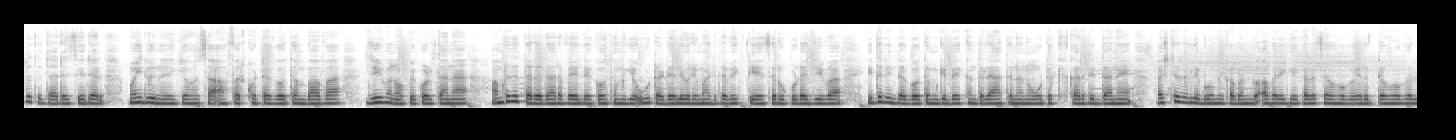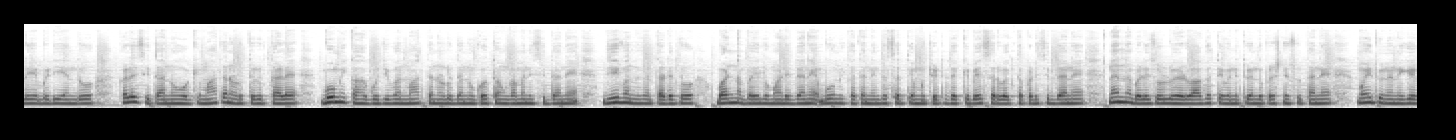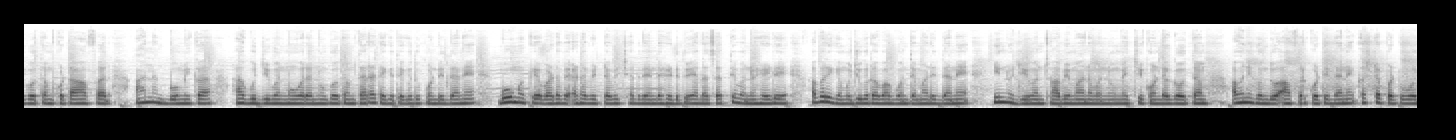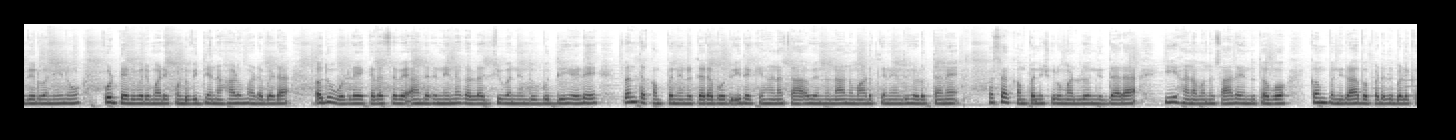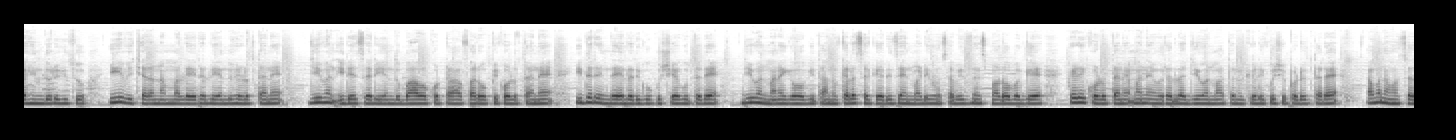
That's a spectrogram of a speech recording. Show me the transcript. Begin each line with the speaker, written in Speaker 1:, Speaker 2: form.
Speaker 1: ನೋಡುತ್ತಿದ್ದಾರೆ ಸೀರಿಯಲ್ ಮೈದುನನಿಗೆ ಹೊಸ ಆಫರ್ ಕೊಟ್ಟ ಗೌತಮ್ ಬಾವ ಜೀವನ್ ಒಪ್ಪಿಕೊಳ್ತಾನ. ಅಮೃತತರ ಧಾರಾವಾಹಿಯಲ್ಲಿ ಗೌತಮ್ಗೆ ಊಟ ಡೆಲಿವರಿ ಮಾಡಿದ ವ್ಯಕ್ತಿಯ ಹೆಸರು ಕೂಡ ಜೀವ. ಇದರಿಂದ ಗೌತಮ್ಗೆ ಬೇಕಂತಲೇ ಆತನನ್ನು ಊಟಕ್ಕೆ ಕರೆದಿದ್ದಾನೆ. ಅಷ್ಟರಲ್ಲಿ ಭೂಮಿಕಾ ಬಂದು ಅವರಿಗೆ ಕೆಲಸ ಇರುತ್ತೆ, ಹೋಗಲೇ ಬಿಡಿ ಎಂದು ಕಳಿಸಿ ತಾನು ಹೋಗಿ ಮಾತನಾಡುತ್ತಿರುತ್ತಾಳೆ. ಭೂಮಿಕಾ ಹಾಗೂ ಜೀವನ್ ಮಾತನಾಡುವುದನ್ನು ಗೌತಮ್ ಗಮನಿಸಿದ್ದಾನೆ. ಜೀವನ್ ತಡೆದು ಬಣ್ಣ ಬಯಲು ಮಾಡಿದ್ದಾನೆ. ಭೂಮಿಕಾ ತನ್ನಿಂದ ಸತ್ಯ ಮುಚ್ಚಿಟ್ಟಿದ್ದಕ್ಕೆ ಬೇಸರ ವ್ಯಕ್ತಪಡಿಸಿದ್ದಾನೆ. ನನ್ನ ಬಳಿ ಸುಳ್ಳು ಹೇಳುವ ಅಗತ್ಯವೇನಿತ್ತು ಎಂದು ಪ್ರಶ್ನಿಸುತ್ತಾನೆ. ಮೈದುನನಿಗೆ ಗೌತಮ್ ಕೊಟ್ಟ ಆಫರ್ ಆನಂದ್ ಭೂಮಿಕಾ ಹಾಗೂ ಜೀವನ್ ಮೂವರನ್ನು ಗೌತಮ್ ತರಾಟೆಗೆ ತೆಗೆದುಕೊಂಡಿದ್ದಾನೆ. ಭೂಮಕ್ಕೆ ಒಡವೆ ಅಡವಿಟ್ಟ ವಿಚಾರದಿಂದ ಹಿಡಿದು ಎಲ್ಲ ಸತ್ಯವನ್ನು ಹೇಳಿ ಅವರಿಗೆ ಮುಜುಗರವಾಗುವಂತೆ ಮಾಡಿದ್ದಾನೆ. ಇನ್ನು ಜೀವನ್ ಸ್ವಾಭಿಮಾನವನ್ನು ಮೆಚ್ಚಿಕೊಂಡ ಗೌತಮ್ ಅವನಿಗೊಂದು ಆಫರ್ ಕೊಟ್ಟಿದ್ದಾನೆ. ಕಷ್ಟಪಟ್ಟು ಓದಿರುವ ನೀನು ಫುಡ್ ಡೆಲಿವರಿ ಮಾಡಿಕೊಂಡು ವಿದ್ಯೆನ ಹಾಳು ಮಾಡಬೇಡ. ಅದು ಒಳ್ಳೆಯ ಕೆಲಸವೇ. ಆದರೆ ನಿನಗಲ್ಲ ಜೀವನ್ ಎಂದು ಬುದ್ಧಿ ಹೇಳಿ ಸ್ವಂತ ಕಂಪನಿಯನ್ನು ತೆರಬಹುದು. ಇದಕ್ಕೆ ಹಣ ಸಹಾಯವನ್ನು ನಾನು ಮಾಡುತ್ತೇನೆ ಎಂದು ಹೇಳುತ್ತಾನೆ. ಹೊಸ ಕಂಪನಿ ಶುರು ಮಾಡಲು ನಿರ್ಧಾರ. ಈ ಹಣವನ್ನು ಸಾಲ ಎಂದು ತಗೋ. ಕಂಪನಿ ಲಾಭ ಪಡೆದ ಬಳಿಕ ಹಿಂದಿರುಗಿಸು. ಈ ವಿಚಾರ ನಮ್ಮಲ್ಲೇ ಇರಲಿ ಎಂದು ಹೇಳುತ್ತಾನೆ. ಜೀವನ್ ಇದೇ ಸರಿ ಎಂದು ಭಾವ ಕೊಟ್ಟ ಆಫರ್ ಒಪ್ಪಿಕೊಳ್ಳುತ್ತಾನೆ. ಇದರಿಂದ ಎಲ್ಲರಿಗೂ ಖುಷಿಯಾಗುತ್ತದೆ. ಜೀವನ್ ಮನೆಗೆ ಹೋಗಿ ತಾನು ಕೆಲಸಕ್ಕೆ ರಿಸೈನ್ ಮಾಡಿ ಹೊಸ ಬಿಸ್ನೆಸ್ ಮಾಡೋ ಬಗ್ಗೆ ಹೇಳಿಕೊಳ್ಳುತ್ತಾನೆ. ಮನೆಯವರೆಲ್ಲ ಜೀವನ್ ಮಾತನ್ನು ಕೇಳಿ ಖುಷಿ ಪಡೆಯುತ್ತಾರೆ ಅವನ ಹೊಸ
